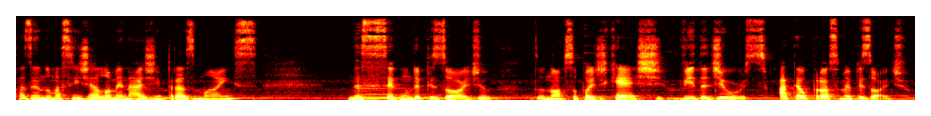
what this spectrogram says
fazendo uma singela homenagem para as mães nesse segundo episódio do nosso podcast Vida de Urso. Até o próximo episódio.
